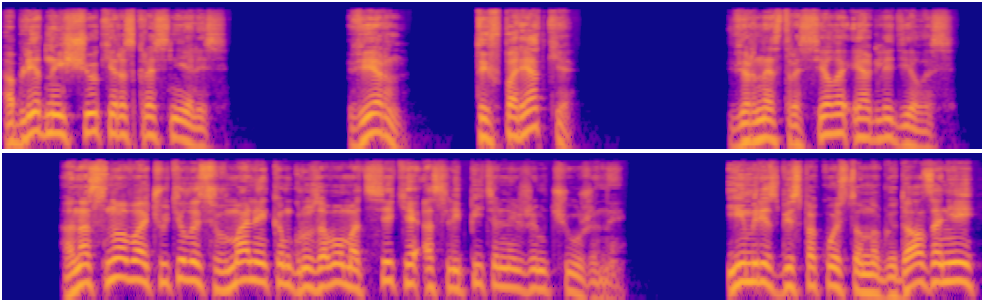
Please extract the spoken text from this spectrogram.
а бледные щеки раскраснелись. «Верн, ты в порядке?» Вернестра села и огляделась. Она снова очутилась в маленьком грузовом отсеке ослепительной жемчужины. Имри с беспокойством наблюдал за ней,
